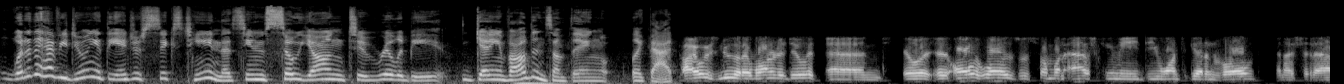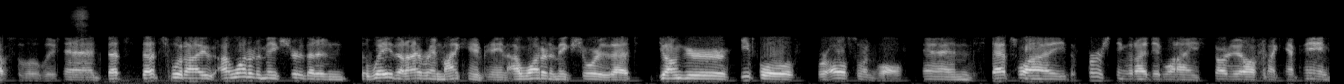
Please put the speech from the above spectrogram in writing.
What do they have you doing at the age of 16? That seems so young to really be getting involved in something like that? I always knew that I wanted to do it, and it, was, it, all it was was someone asking me, "Do you want to get involved?" And I said, "Absolutely." And that's that's what I I wanted to make sure that in the way that I ran my campaign, I wanted to make sure that younger people were also involved, and that's why the first thing that I did when I started off my campaign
